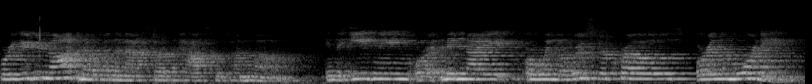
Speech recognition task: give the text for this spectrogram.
for you do not know when the master of the house will come home, in the evening, or at midnight, or when the rooster crows, or in the morning,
